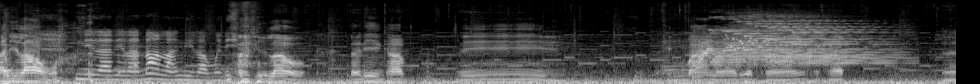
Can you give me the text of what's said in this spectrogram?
อันนี้เล่า นี่ละนี่ละนอนหลังนี่ละมื้อนี้อันนี้เล่าแล้วนี่ครับ นี่ ถึงบ้านแล้วเรียบร้อยนะครับอ่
